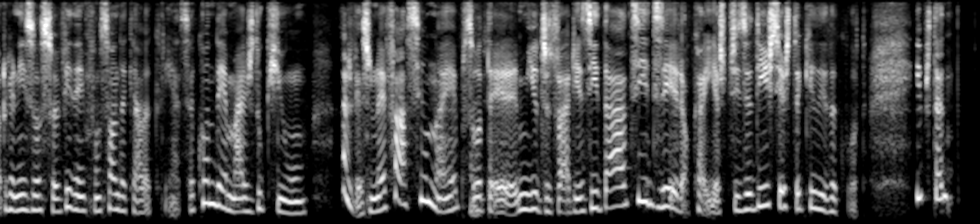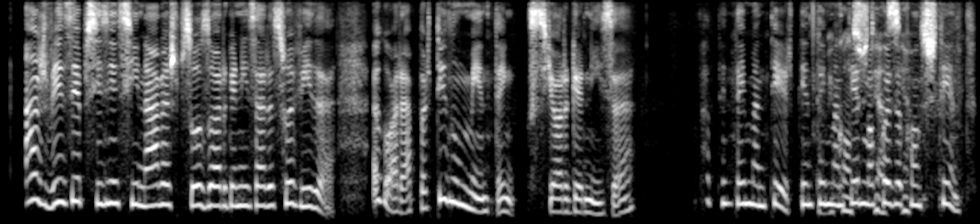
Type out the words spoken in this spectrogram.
organizam a sua vida em função daquela criança. Quando é mais do que um, às vezes não é fácil, não é? A pessoa tem miúdos de várias idades e dizer, ok, este precisa disto, este, aquilo e daquilo outro. E, portanto, às vezes é preciso ensinar as pessoas a organizar a sua vida. Agora, a partir do momento em que se organiza, pá, tentem manter, tentem manter uma coisa consistente,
